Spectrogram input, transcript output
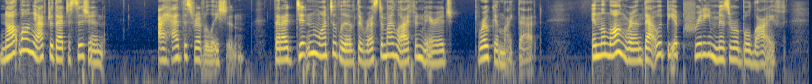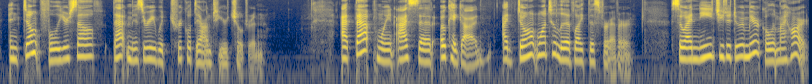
Not long after that decision, I had this revelation that I didn't want to live the rest of my life in marriage broken like that. In the long run, that would be a pretty miserable life. And don't fool yourself, that misery would trickle down to your children. At that point, I said, Okay, God, I don't want to live like this forever. So I need you to do a miracle in my heart.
